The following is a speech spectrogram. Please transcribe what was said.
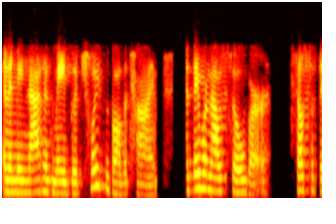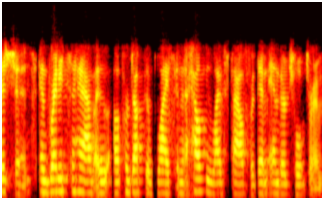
and they may not have made good choices all the time, that they were now sober, self sufficient, and ready to have a, a productive life and a healthy lifestyle for them and their children.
